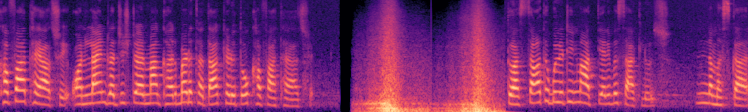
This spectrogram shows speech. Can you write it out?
ખફા થયા છે. ઓનલાઈન રજિસ્ટરમાં ગરબડ થતા ખેડૂતો ખફા થયા છે. તો આ સાથે બુલેટિનમાં અત્યારે બસ આટલું જ. નમસ્કાર.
